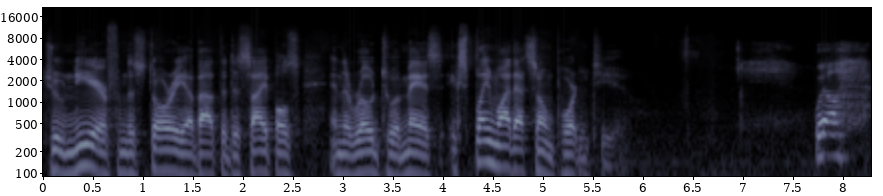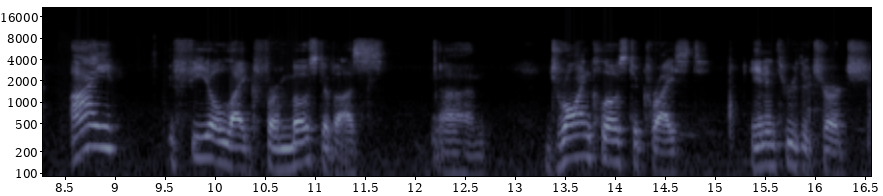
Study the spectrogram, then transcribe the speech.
drew near from the story about the disciples and the road to Emmaus. Explain why that's so important to you. Well, I feel like for most of us, um, drawing close to Christ in and through the church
